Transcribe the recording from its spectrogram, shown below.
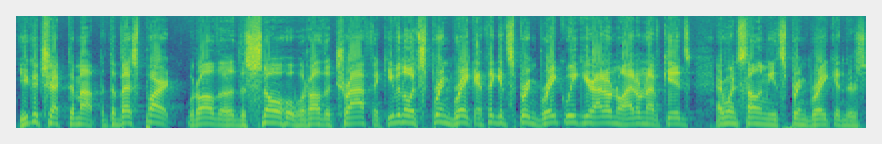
you could check them out. But the best part, with all the, the snow, with all the traffic, even though it's spring break, I think it's spring break week here. I don't know. I don't have kids. Everyone's telling me it's spring break and there's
